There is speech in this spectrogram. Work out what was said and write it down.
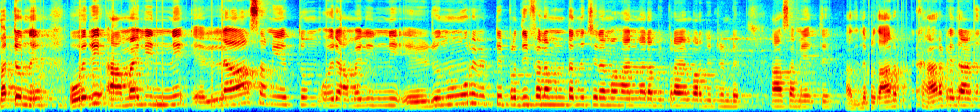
മറ്റൊന്ന് ഒരു അമലിന് എല്ലാ സമയത്തും ഒരു അമലിന് എഴുന്നൂറ് ഇരട്ടി പ്രതിഫലമുണ്ടെന്ന് ചില മഹാന്മാർ അഭിപ്രായം പറഞ്ഞിട്ടുണ്ട്. ആ സമയത്ത് അതിന്റെ പ്രധാനപ്പെട്ട കാരണം ഇതാണ്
